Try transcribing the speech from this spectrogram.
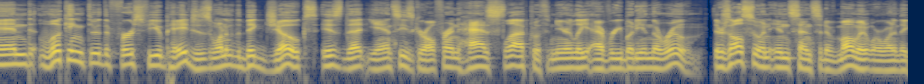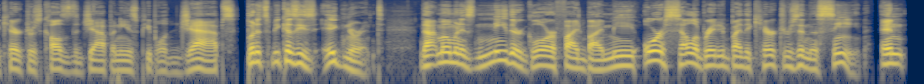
and looking through the first few pages, one of the big jokes is that Yancey's girlfriend has slept with nearly everybody in the room. There's also an insensitive moment where one of the characters calls the Japanese people Japs, but it's because he's ignorant. That moment is neither glorified by me or celebrated by the characters in the scene. And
